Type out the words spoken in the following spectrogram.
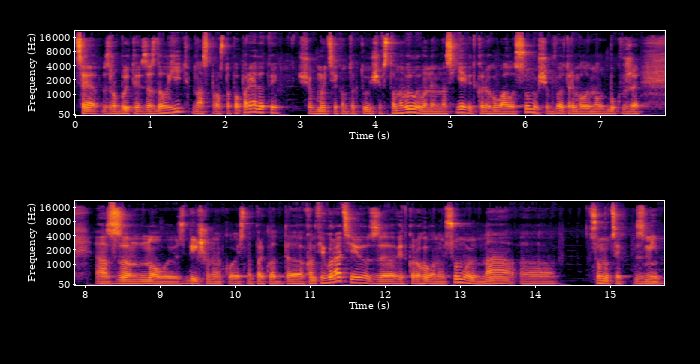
це зробити заздалегідь, нас просто попередити, щоб ми ці комплектуючі встановили. Вони в нас є, відкоригували суму, щоб ви отримали ноутбук вже е, з новою збільшеною якоюсь, наприклад, е, конфігурацією з відкоригованою сумою на е, суму цих змін.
